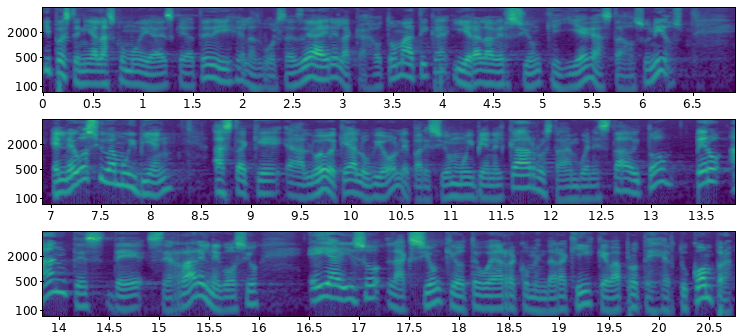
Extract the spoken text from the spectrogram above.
y pues tenía las comodidades que ya te dije, las bolsas de aire, la caja automática y era la versión que llega a Estados Unidos. El negocio iba muy bien hasta que ah, luego de que ella lo vio, le pareció muy bien el carro, estaba en buen estado y todo, pero antes de cerrar el negocio, ella hizo la acción que yo te voy a recomendar aquí, que va a proteger tu compra.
